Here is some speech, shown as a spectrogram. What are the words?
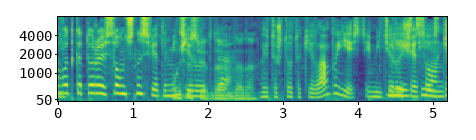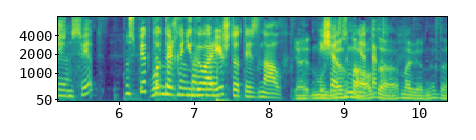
заменить? вот, которые солнечный свет Солнечный имитируют. свет, да, да. да, да. А Это что, такие лампы есть, имитирующие Есть, есть, солнечный да. свет? Ну, спектр Вот только не говори, да. что ты знал. Я, ну, я знал, так да, наверное, да.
